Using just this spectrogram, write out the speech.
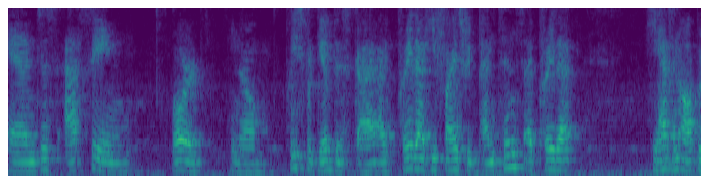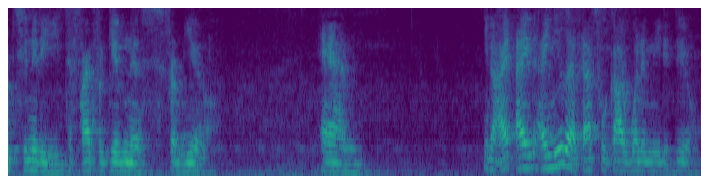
and just asking, Lord, you know, please forgive this guy. I pray that he finds repentance. I pray that he has an opportunity to find forgiveness from you. And, you know, I, I, I knew that that's what God wanted me to do.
